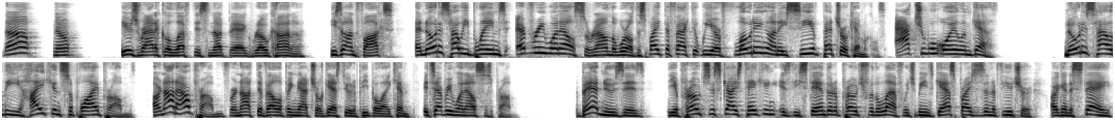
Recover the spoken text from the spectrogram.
No, no. Here's radical leftist nutbag Ro Khanna. He's on Fox. And notice how he blames everyone else around the world, despite the fact that we are floating on a sea of petrochemicals, actual oil and gas. Notice how the hike and supply problems are not our problem for not developing natural gas due to people like him. It's everyone else's problem. The bad news is the approach this guy's taking is the standard approach for the left, which means gas prices in the future are going to stay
